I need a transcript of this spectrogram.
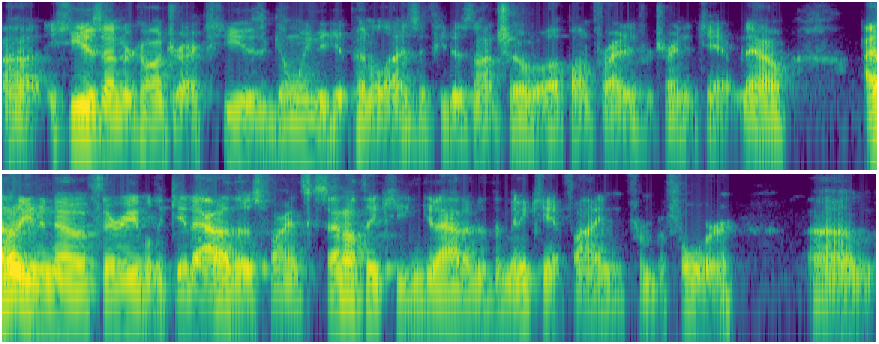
uh, he is under contract. He is going to get penalized if he does not show up on Friday for training camp. Now, I don't even know if they're able to get out of those fines because I don't think he can get out of the minicamp fine from before. Um,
